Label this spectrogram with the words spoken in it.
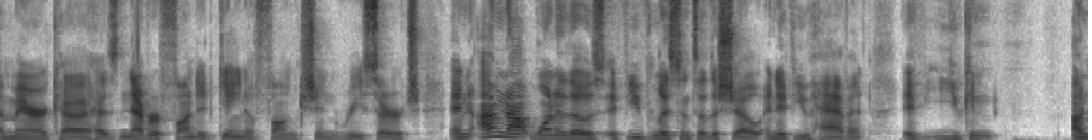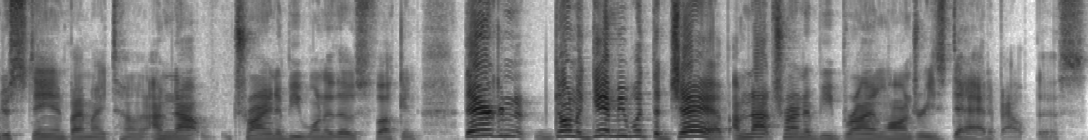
America has never funded gain of function research. And I'm not one of those, if you've listened to the show, and if you haven't, if you can understand by my tone. I'm not trying to be one of those fucking they're gonna, gonna get me with the jab. I'm not trying to be Brian Laundrie's dad about this.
